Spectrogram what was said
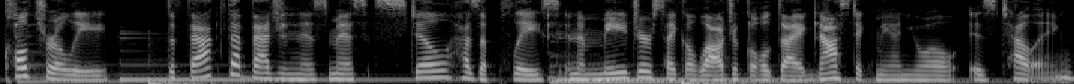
Culturally, the fact that vaginismus still has a place in a major psychological diagnostic manual is telling.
